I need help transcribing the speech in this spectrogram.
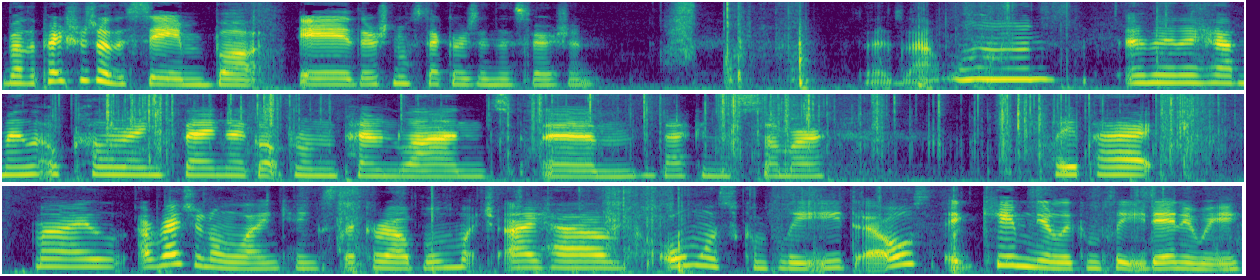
Well, the pictures are the same, but uh, there's no stickers in this version. There's that one. And then I have my little colouring thing I got from Poundland um, back in the summer. Play pack my original Lion King sticker album, which I have almost completed. It, also, it came nearly completed anyway,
